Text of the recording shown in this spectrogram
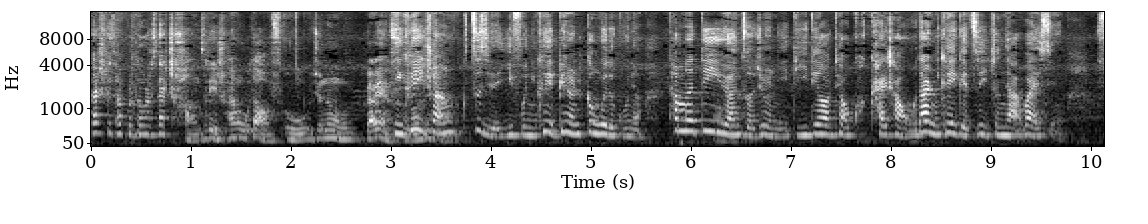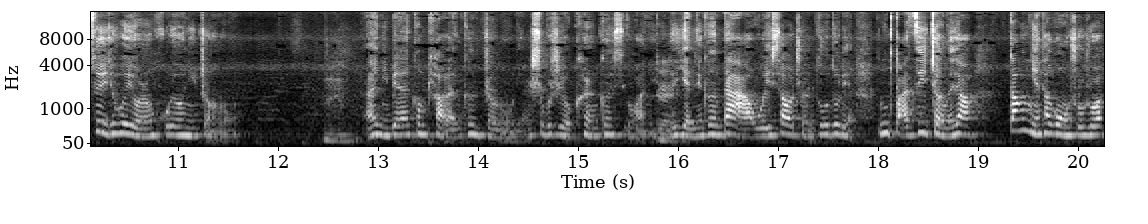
但是她不是都是在场子里穿舞蹈服，舞就那种表演服？你可以穿自己的衣服，你可以变成更贵的姑娘。他们的第一原则就是你一定要跳开场舞，但是你可以给自己增加外形，所以就会有人忽悠你整容。嗯，哎，你变得更漂亮，更整容脸，是不是有客人更喜欢你？你对的眼睛更大，微笑唇、嘟嘟脸，你把自己整得像当年他跟我说说，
